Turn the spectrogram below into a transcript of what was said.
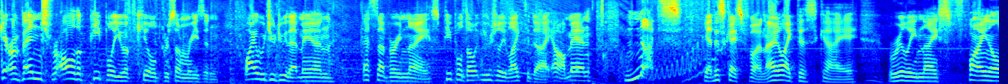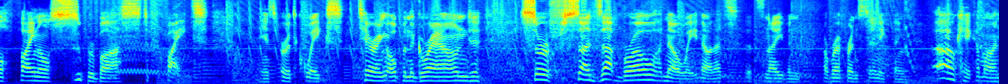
Get revenge for all the people you have killed for some reason. Why would you do that, man? That's not very nice. People don't usually like to die. Oh, man. Nuts! Yeah, this guy's fun. I like this guy really nice final, final super boss to fight. His earthquakes tearing open the ground. Surf suds up, bro. No, wait, no, that's that's not even a reference to anything. Okay, come on.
